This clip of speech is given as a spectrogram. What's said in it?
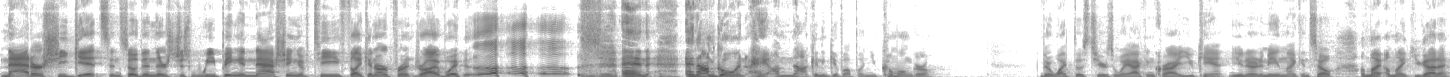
madder she gets. And so then there's just weeping and gnashing of teeth like in our front driveway. and and I'm going, "Hey, I'm not going to give up on you. Come on, girl." Better wipe those tears away. I can cry, you can't. You know what I mean? Like, and so I'm like, I'm like, you gotta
